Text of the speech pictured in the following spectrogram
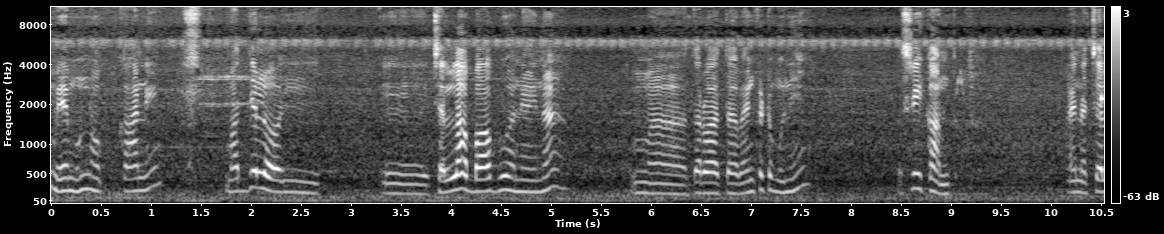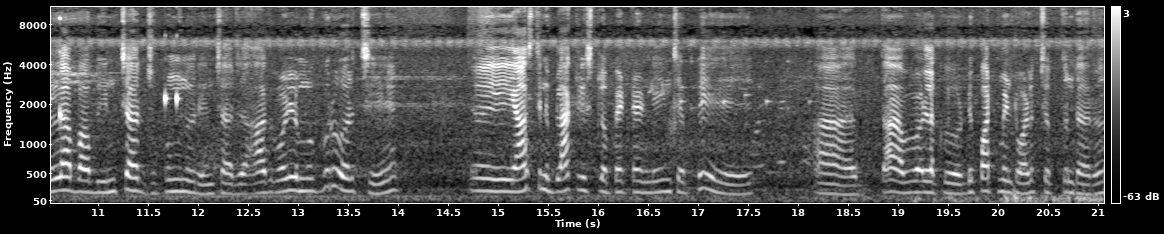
మేము ఉన్నాం కానీ మధ్యలో ఈ చెల్లా బాబు అని ఆయన మా తర్వాత వెంకటముని శ్రీకాంత్ ఆయన చెల్లాబాబు ఇన్ఛార్జ్ పుంగనూరు ఇన్ఛార్జ్ వాళ్ళు ముగ్గురు వచ్చి ఈ ఆస్తిని బ్లాక్ లిస్ట్లో పెట్టండి అని చెప్పి వాళ్ళకు డిపార్ట్మెంట్ వాళ్ళకి చెప్తుంటారు.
